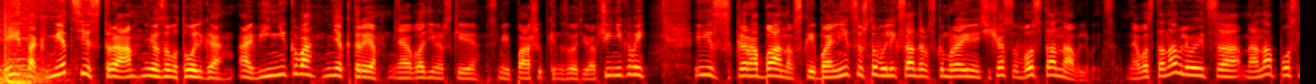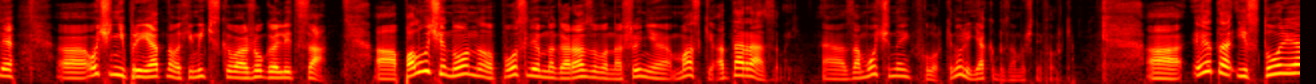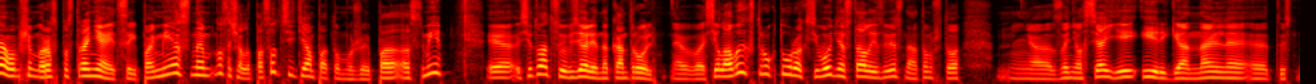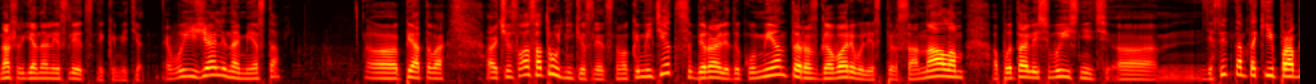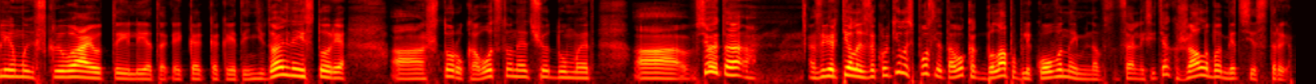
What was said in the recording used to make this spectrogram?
Итак, медсестра, ее зовут Ольга Авинникова, некоторые э, владимирские СМИ по ошибке называют ее Овчинниковой, из Карабановской больницы, что в Александровском районе, сейчас восстанавливается. Восстанавливается она после э, очень неприятного химического ожога лица. А, получен он после многоразового ношения маски, одноразовой, э, замоченной в хлорке, ну или якобы замоченной в хлорке. А, эта история, в общем, распространяется и по местным, ну, сначала по соцсетям, потом уже и по э, СМИ. Э, ситуацию взяли на контроль э, в силовых структурах. Сегодня стало известно о том, что э, занялся ей и региональный, э, то есть наш региональный следственный комитет. Выезжали на место, 5 э, числа сотрудники Следственного комитета собирали документы, разговаривали с персоналом, а пытались выяснить, э, действительно там такие проблемы их скрывают или это какая-то индивидуальная история, а что руководство на этот счет думает. А, Все это завертелась, закрутилась после того, как была опубликована именно в социальных сетях жалоба медсестры.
